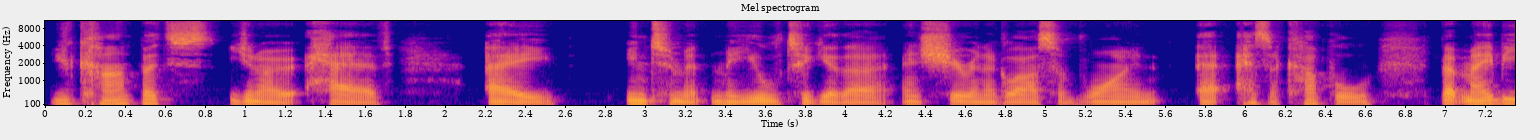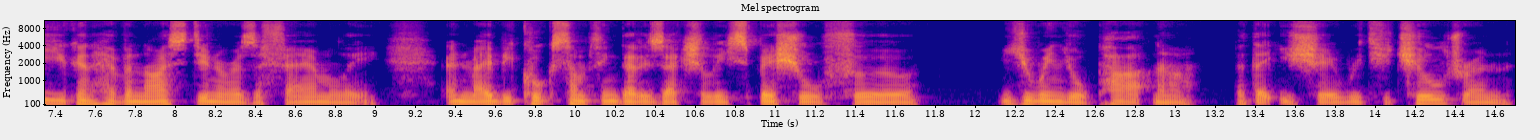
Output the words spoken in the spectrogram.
you can't both, you know, have a intimate meal together and sharing a glass of wine as a couple, but maybe you can have a nice dinner as a family and maybe cook something that is actually special for you and your partner, but that you share with your children.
